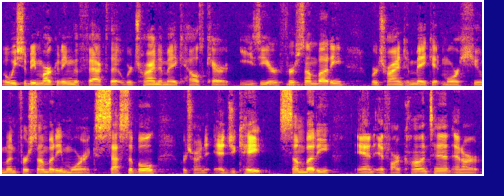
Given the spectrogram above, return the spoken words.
but we should be marketing the fact that we're trying to make healthcare easier for mm-hmm. somebody. We're trying to make it more human for somebody, more accessible. We're trying to educate somebody. And if our content and our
